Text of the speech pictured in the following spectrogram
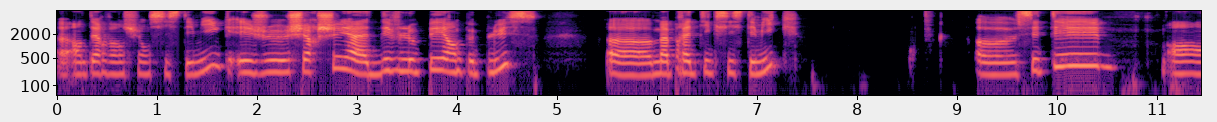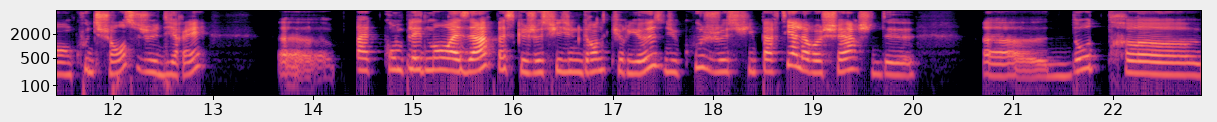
intervention systémique et je cherchais à développer un peu plus ma pratique systémique. C'était en coup de chance, je dirais pas complètement au hasard parce que je suis une grande curieuse. Du coup, je suis partie à la recherche de euh, d'autres euh,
